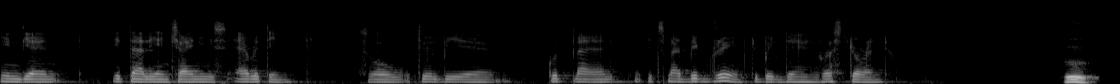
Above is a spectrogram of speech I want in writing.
Indian, Italian, Chinese, everything. So it will be a good plan. It's my big dream to build a restaurant. Who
